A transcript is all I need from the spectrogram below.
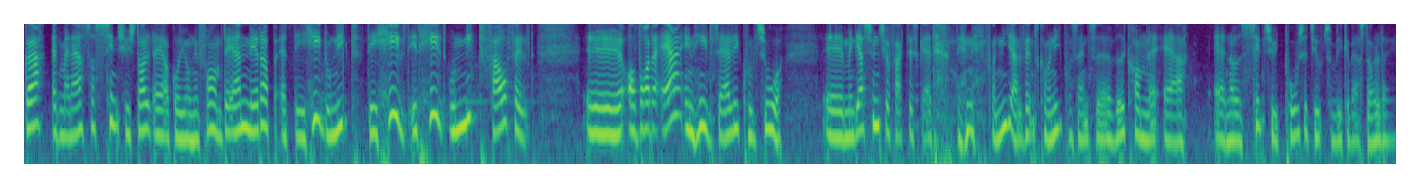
gør, at man er så sindssygt stolt af at gå i uniform. Det er netop, at det er helt unikt. Det er helt, et helt unikt fagfelt, øh, og hvor der er en helt særlig kultur. Øh, men jeg synes jo faktisk, at den for 99,9 procent vedkommende er, er noget sindssygt positivt, som vi kan være stolte af.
